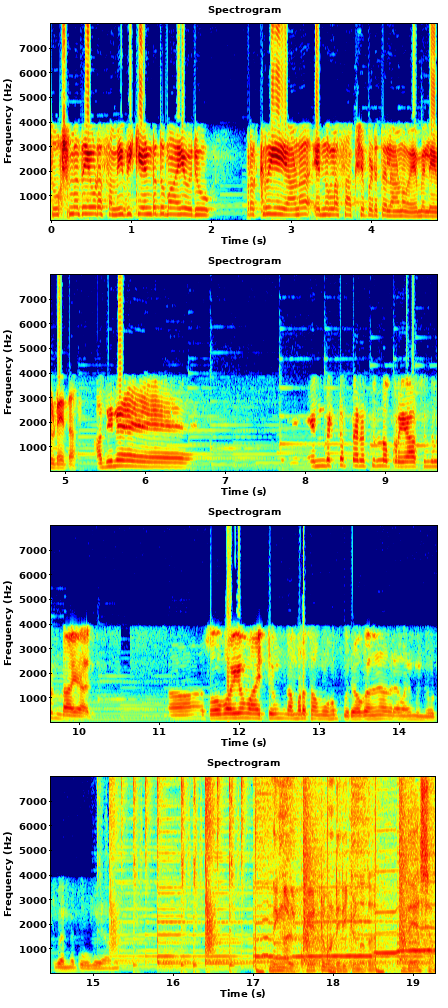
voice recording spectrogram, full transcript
സൂക്ഷ്മതയോടെ സമീപിക്കേണ്ടതുമായ ഒരു പ്രക്രിയയാണ് എന്നുള്ള സാക്ഷ്യപ്പെടുത്തലാണോ എം എൽ എയുടേത്? അതിനെ എന്തൊക്കെ തരത്തിലുള്ള പ്രയാസങ്ങൾ ഉണ്ടായാലും സ്വാഭാവികമായിട്ടും നമ്മുടെ സമൂഹം പുരോഗമനപരമായി മുന്നോട്ട് തന്നെ പോവുകയാണ്. നിങ്ങൾ കേട്ടുകൊണ്ടിരിക്കുന്നത് ദേശം.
